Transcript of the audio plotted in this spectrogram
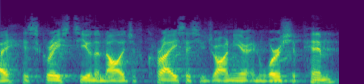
by His grace to you in the knowledge of Christ as you draw near and worship Him.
